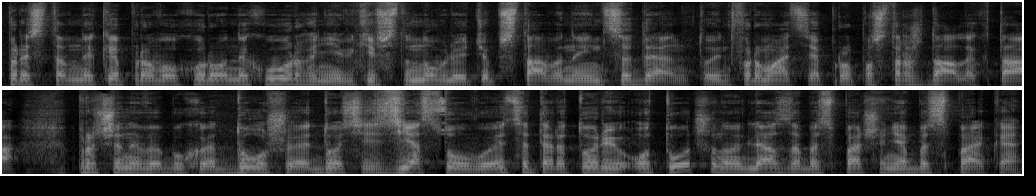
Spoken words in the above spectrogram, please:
представники правоохоронних органів, які встановлюють обставини інциденту. Інформація про постраждалих та причини вибуху досі, досі з'ясовується. Територію оточено для забезпечення безпеки.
